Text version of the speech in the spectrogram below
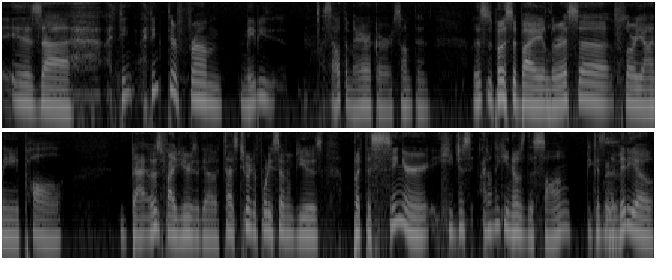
is uh I think I think they're from maybe South America or something. This is posted by Larissa Floriani Paul. Back, it was five years ago. It has 247 views, but the singer he just I don't think he knows the song because in the video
